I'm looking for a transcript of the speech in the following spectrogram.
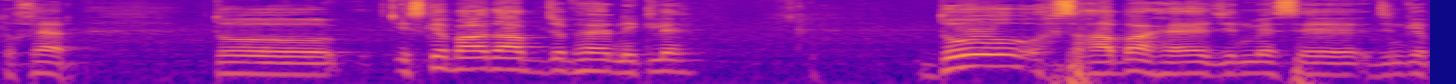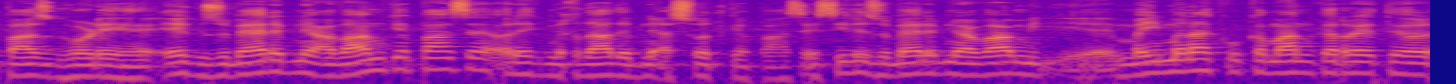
تو خیر، تو اس کے بعد آپ جب ہے نکلے دو صحابہ ہیں جن میں سے جن کے پاس گھوڑے ہیں۔ ایک زبیر ابن عوام کے پاس ہے اور ایک مقداد ابن اسود کے پاس ہے۔ اسی لیے زبیر ابن عوام میمنہ کو کمان کر رہے تھے اور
